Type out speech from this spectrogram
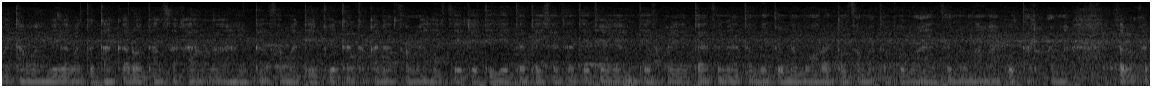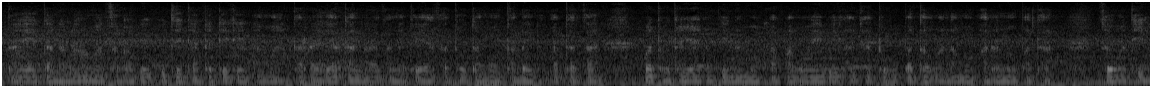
วัตถมังวิลมัตตังกโรตังสักขังลาหังตังสมาติตุตตะกนังสมาหิเสติติยิตเตชะสะเตติยาหุติสปัจจาสนะธรรมิตุนโมหะโตสัมมาสัมพุทธะสนุนามาพุทธะระมะสัพพะตาเอตนะนามาสังวิปุจิจัตติตินามาตระยะตันรัตนเกยสัตุตโมตังเรตุปัตตะวัตถุทยานปินโมกัปะเววิขจตุปตวานโมการโนุปตะสุวัติห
